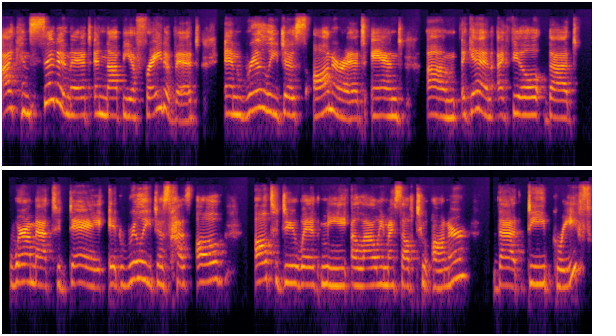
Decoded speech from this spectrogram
I can sit in it and not be afraid of it and really just honor it. And um, again, I feel that where I'm at today, it really just has all all to do with me allowing myself to honor that deep grief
